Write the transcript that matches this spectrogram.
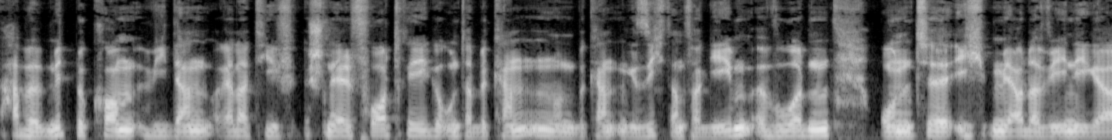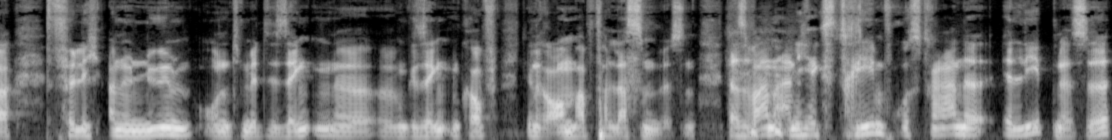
habe mitbekommen, wie dann relativ schnell Vorträge unter bekannten und bekannten Gesichtern vergeben äh, wurden und äh, ich mehr oder weniger völlig anonym und mit senken, äh, gesenktem Kopf den Raum habe verlassen müssen. Das waren eigentlich extrem frustrierende Erlebnisse,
